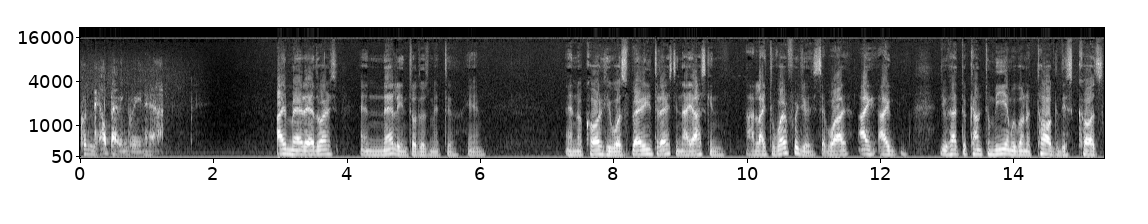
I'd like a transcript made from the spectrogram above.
couldn't help having green hair. I met Edwards, and Nellie introduced me to him. And of course, he was very interested. And I asked him, "I'd like to work for you." He said, "Well, I, I, you had to come to me, and we're going to talk, discuss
